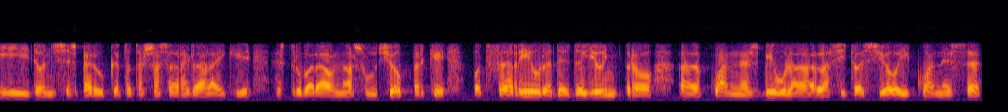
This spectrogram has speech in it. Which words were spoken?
i doncs espero que tot això s'arreglarà i que es trobarà una solució perquè pot fer riure des de lluny, però eh, quan es viu la, la situació i quan és eh,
